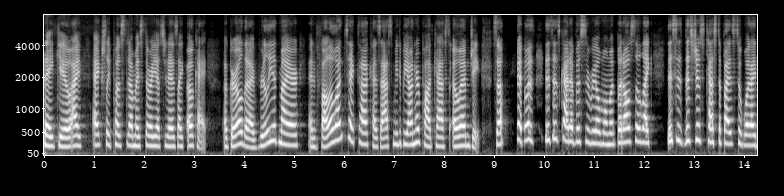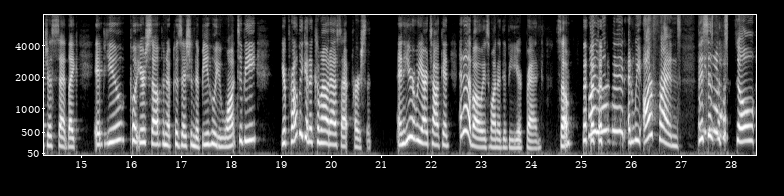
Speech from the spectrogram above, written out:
Thank you. I actually posted on my story yesterday. I was like, okay, a girl that I really admire and follow on TikTok has asked me to be on her podcast, OMG. So it was this is kind of a surreal moment, but also like this is this just testifies to what I just said. Like if you put yourself in a position to be who you want to be, you're probably going to come out as that person. And here we are talking, and I've always wanted to be your friend. So I love it. And we are friends. This is what's so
